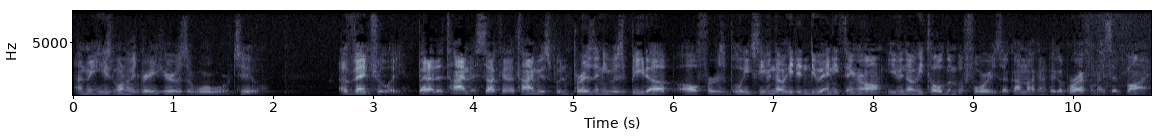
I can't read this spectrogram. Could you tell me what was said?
I mean, he's one of the great heroes of World War II. Eventually, but at the time it sucked. At the time he was put in prison, he was beat up all for his beliefs, even though he didn't do anything wrong. Even though he told them before, he's like, "I'm not going to pick up a rifle." And they said, "Fine."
